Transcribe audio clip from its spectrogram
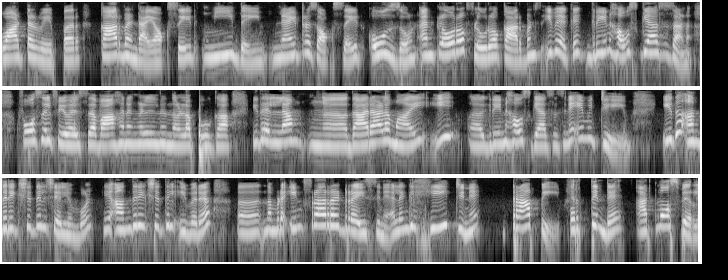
Water vapour carbon dioxide methane nitrous oxide ozone and chlorofluorocarbons ഇവയൊക്കെ ഗ്രീൻ ഹൗസ് ഗ്യാസസ് ആണ് ഫോസിൽ ഫ്യൂവൽസ് വാഹനങ്ങളിൽ നിന്നുള്ള പുക ഇതെല്ലാം ധാരാളമായി ഈ ഗ്രീൻ ഹൗസ് ഗ്യാസസിനെ എമിറ്റ് ചെയ്യും. ഇത് അന്തരീക്ഷത്തിൽ ചെല്ലുമ്പോൾ ഈ അന്തരീക്ഷത്തിൽ ഇവർ നമ്മുടെ ഇൻഫ്രാറെഡ് റേസിനെ അല്ലെങ്കിൽ ഹീറ്റിനെ ട്രാപ്പ് ചെയ്യും. എർത്തിന്റെ അറ്റ്മോസ്ഫിയറിൽ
